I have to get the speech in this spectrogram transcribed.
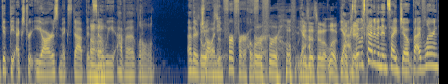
get the extra ers mixed up, and so we have a little other Uh-huh. So chihuahua it's- named Furfur Hofer. For because Yeah. that's how it looked. yeah, okay. so it was kind of an inside joke, but I've learned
